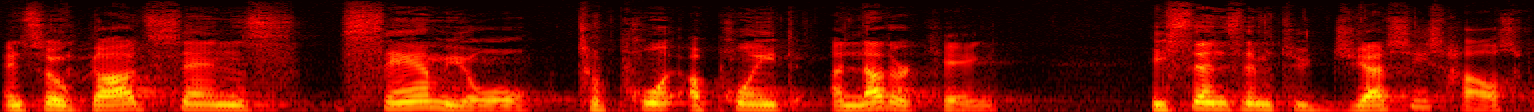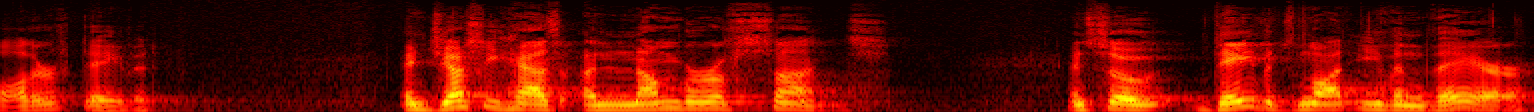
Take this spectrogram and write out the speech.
And so God sends Samuel to appoint another king. He sends him to Jesse's house, father of David. And Jesse has a number of sons. And so David's not even there,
